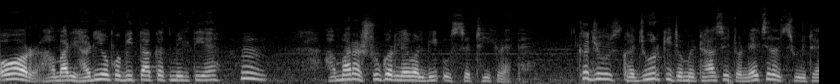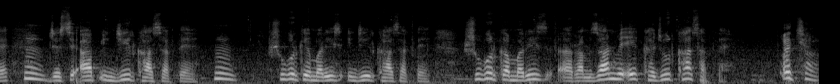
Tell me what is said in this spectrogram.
और हमारी हड्डियों को भी ताकत मिलती है। हम्म, हमारा शुगर लेवल भी उससे ठीक रहता है। खजूर खजूर की जो मिठास है जो नेचुरल स्वीट है जैसे आप इंजीर खा सकते हैं। हम्म, शुगर के मरीज़ इंजीर खा सकते हैं। शुगर का मरीज़ रमज़ान में एक खजूर खा सकता है। अच्छा।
